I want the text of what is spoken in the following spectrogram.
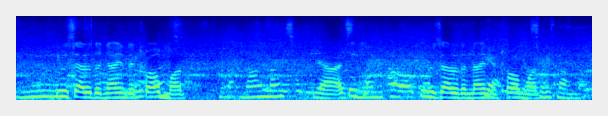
He was out of the 9 to 12 month. Nine months? Yeah, I think he was out of the 9 Yeah, to 12 yeah, so month. he's nine months.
